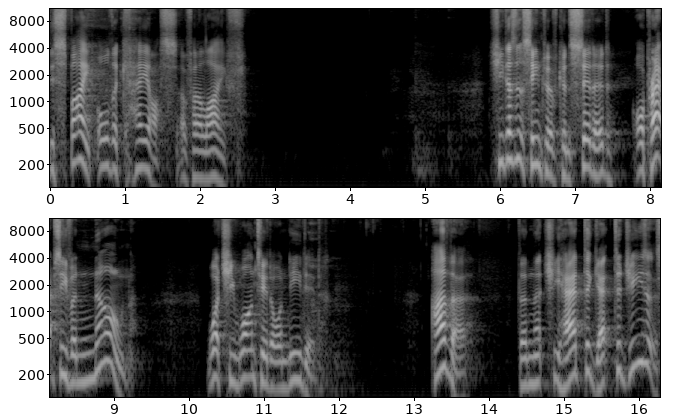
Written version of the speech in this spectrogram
despite all the chaos of her life. She doesn't seem to have considered, or perhaps even known, what she wanted or needed, other than that she had to get to Jesus.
